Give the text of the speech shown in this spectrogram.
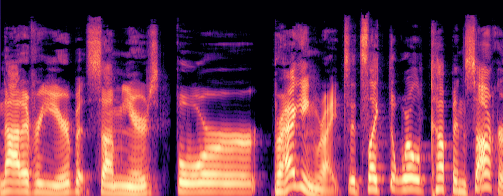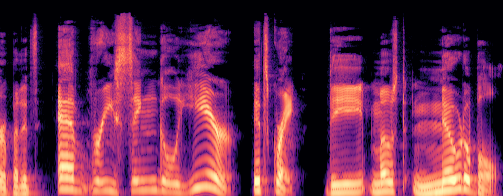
not every year, but some years, for bragging rights. It's like the World Cup in soccer, but it's every single year. It's great. The most notable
